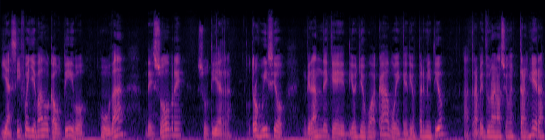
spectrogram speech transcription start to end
y así fue llevado cautivo Judá de sobre su tierra. Otro juicio grande que Dios llevó a cabo y que Dios permitió a través de una nación extranjera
